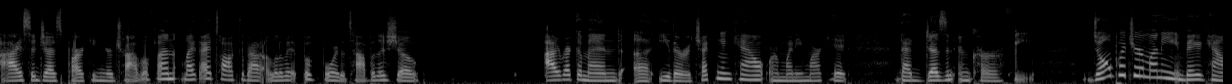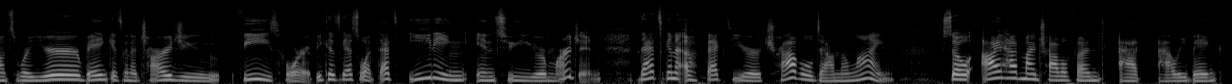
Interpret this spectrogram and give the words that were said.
I suggest parking your travel fund? Like I talked about a little bit before the top of the show, I recommend uh, either a checking account or money market that doesn't incur a fee. Don't put your money in bank accounts where your bank is going to charge you fees for it because guess what? That's eating into your margin. That's going to affect your travel down the line. So I have my travel fund at Ally Bank.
